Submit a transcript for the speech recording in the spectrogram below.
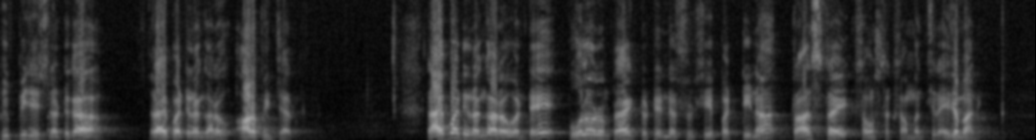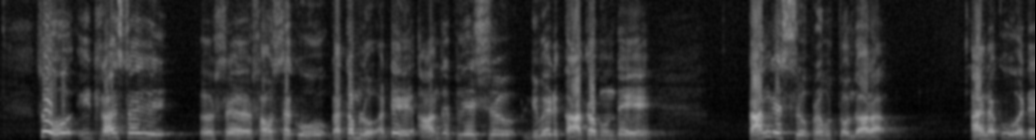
పిప్పి చేసినట్టుగా రాయపాటి రంగారావు ఆరోపించారు. రాయపాటి రంగారావు అంటే పోలవరం ప్రాజెక్టు టెండర్స్ చేపట్టిన ట్రాన్స్ట్రాయ్ సంస్థకు సంబంధించిన యజమాని. సో ఈ ట్రాన్స్ట్రాయ్ సంస్థకు గతంలో అంటే ఆంధ్రప్రదేశ్ డివైడ్ కాకముందే కాంగ్రెస్ ప్రభుత్వం ద్వారా ఆయనకు అంటే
